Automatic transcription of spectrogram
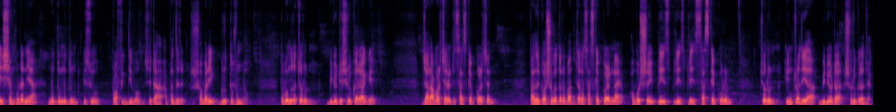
এই শ্যাম্পুটা নিয়ে নতুন নতুন কিছু টপিক দিব, সেটা আপনাদের সবারই গুরুত্বপূর্ণ। তো বন্ধুরা, চলুন ভিডিওটি শুরু করার আগে যারা আমার চ্যানেলটি সাবস্ক্রাইব করেছেন তাদেরকে অসংখ্য ধন্যবাদ। যারা সাবস্ক্রাইব করেন নাই, অবশ্যই প্লিজ প্লিজ প্লিজ সাবস্ক্রাইব করুন। চলুন ইন্ট্রো দিয়া ভিডিওটা শুরু করা যাক।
